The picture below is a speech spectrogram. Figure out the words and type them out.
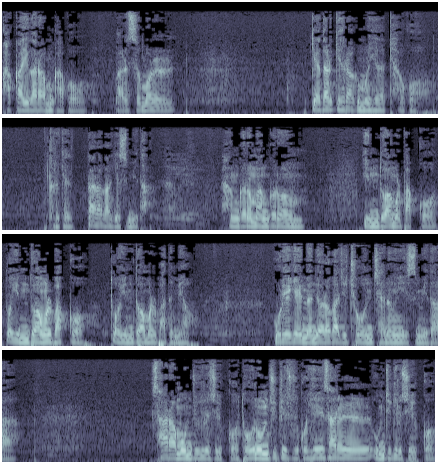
가까이 가라 면 가고 말씀을 깨닫게 하라 면 이렇게 하고 그렇게 따라가겠습니다. 한 걸음 한 걸음 인도함을 받고 또 인도함을 받고 또 인도함을 받으며 우리에게 있는 여러 가지 좋은 재능이 있습니다. 사람 움직일 수 있고 돈 움직일 수 있고 회사를 움직일 수 있고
